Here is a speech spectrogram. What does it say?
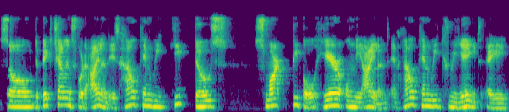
so the big challenge for the island is how can we keep those smart people here on the island and how can we create a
